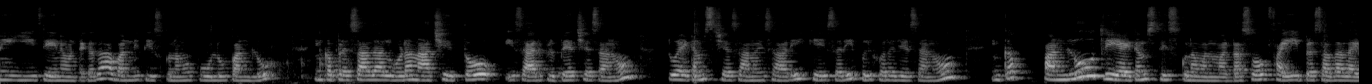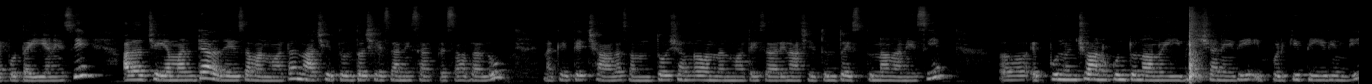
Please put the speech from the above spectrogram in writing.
నెయ్యి తేనె ఉంటాయి కదా అవన్నీ తీసుకున్నాము పూలు పండ్లు. ఇంకా ప్రసాదాలు కూడా నా చేత్తో ఈసారి ప్రిపేర్ చేశాను. టూ ఐటమ్స్ చేశాను ఈసారి కేసరి పులిహోర చేశాను. ఇంకా పండ్లు త్రీ ఐటమ్స్ తీసుకున్నాం అనమాట సో ఫైవ్ ప్రసాదాలు అయిపోతాయి అనేసి అలా చేయమంటే అలా చేసామన్నమాట నా చేతులతో చేశాను ఈసారి ప్రసాదాలు. నాకైతే చాలా సంతోషంగా ఉందన్నమాట ఈసారి నా చేతులతో ఇస్తున్నాను అనేసి ఎప్పటి నుంచో అనుకుంటున్నాను ఈ విష్ అనేది ఇప్పటికీ తీరింది.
